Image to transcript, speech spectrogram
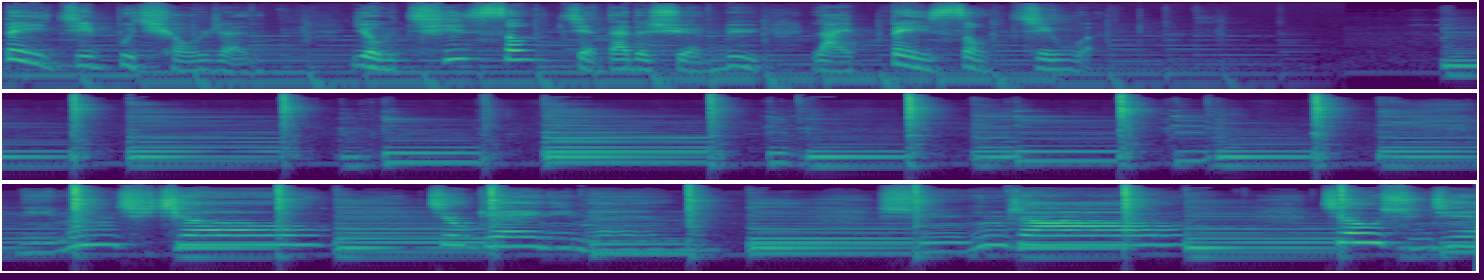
背经不求人，用轻松简单的旋律来背诵经文。求，就给你们寻。找就寻见，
